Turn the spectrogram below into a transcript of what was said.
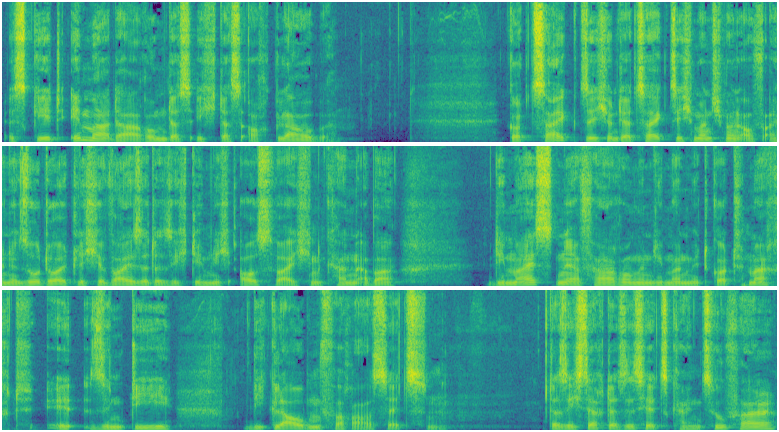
es geht immer darum, dass ich das auch glaube. Gott zeigt sich und er zeigt sich manchmal auf eine so deutliche Weise, dass ich dem nicht ausweichen kann, aber die meisten Erfahrungen, die man mit Gott macht, sind die, die Glauben voraussetzen. Dass ich sage, das ist jetzt kein Zufall,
